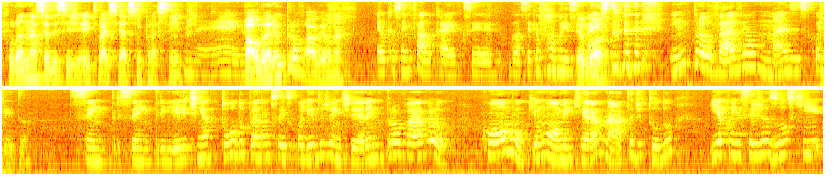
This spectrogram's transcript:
Fulano nasceu desse jeito, vai ser assim para sempre. É, não- Paulo era improvável, né? é o que eu sempre falo, Caio, que você gosta que eu falo isso. Eu mas improvável, mas escolhido. Sempre, sempre. E ele tinha tudo pra não ser escolhido, gente. Era improvável. Como que um homem que era nata de tudo ia conhecer Jesus, que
